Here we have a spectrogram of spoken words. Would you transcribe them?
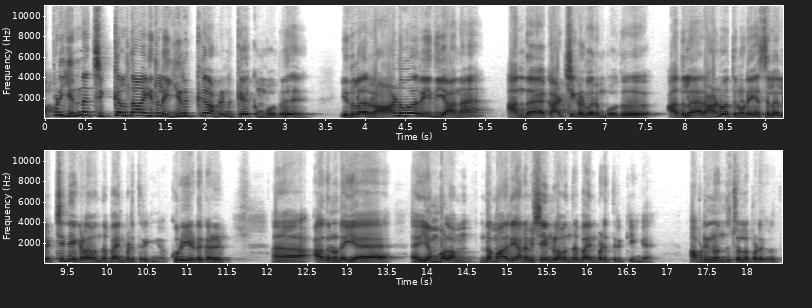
அப்படி என்ன சிக்கல் தான் இதில் இருக்குது அப்படின்னு கேட்கும்போது இதில் இராணுவ ரீதியான அந்த காட்சிகள் வரும்போது அதில் இராணுவத்தினுடைய சில லட்சணியங்களை வந்து பயன்படுத்திருக்கீங்க. குறியீடுகள் அதனுடைய எம்பளம் இந்த மாதிரியான விஷயங்களை வந்து பயன்படுத்தியிருக்கீங்க அப்படின்னு வந்து சொல்லப்படுகிறது.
